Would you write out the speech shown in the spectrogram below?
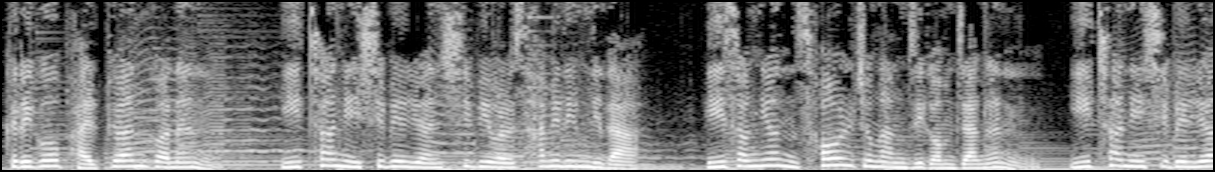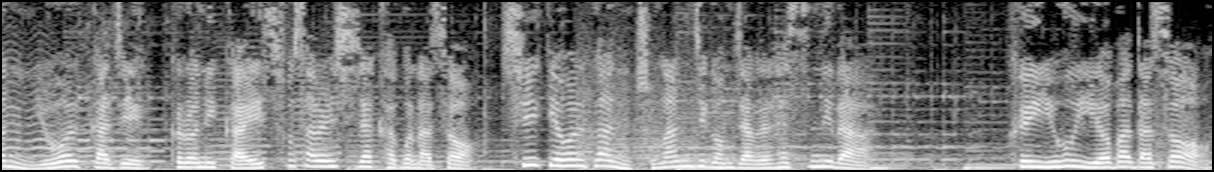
그리고 발표한 건은 2021년 12월 3일입니다. 이성윤 서울중앙지검장은 2021년 6월까지 그러니까 이 수사를 시작하고 나서 7개월간 중앙지검장을 했습니다. 그 이후 이어받아서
